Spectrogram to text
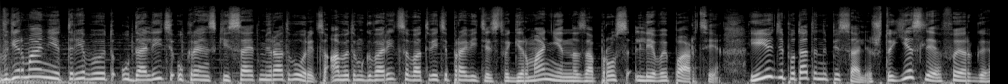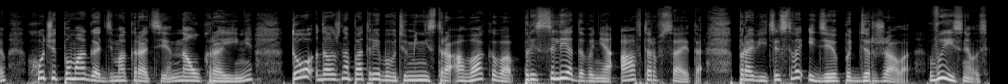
В Германии требуют удалить украинский сайт «Миротворец». Об этом говорится в ответе правительства Германии на запрос левой партии. Ее депутаты написали, что если ФРГ хочет помогать демократии на Украине, то должна потребовать у министра Авакова преследования авторов сайта. Правительство идею поддержало. Выяснилось,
